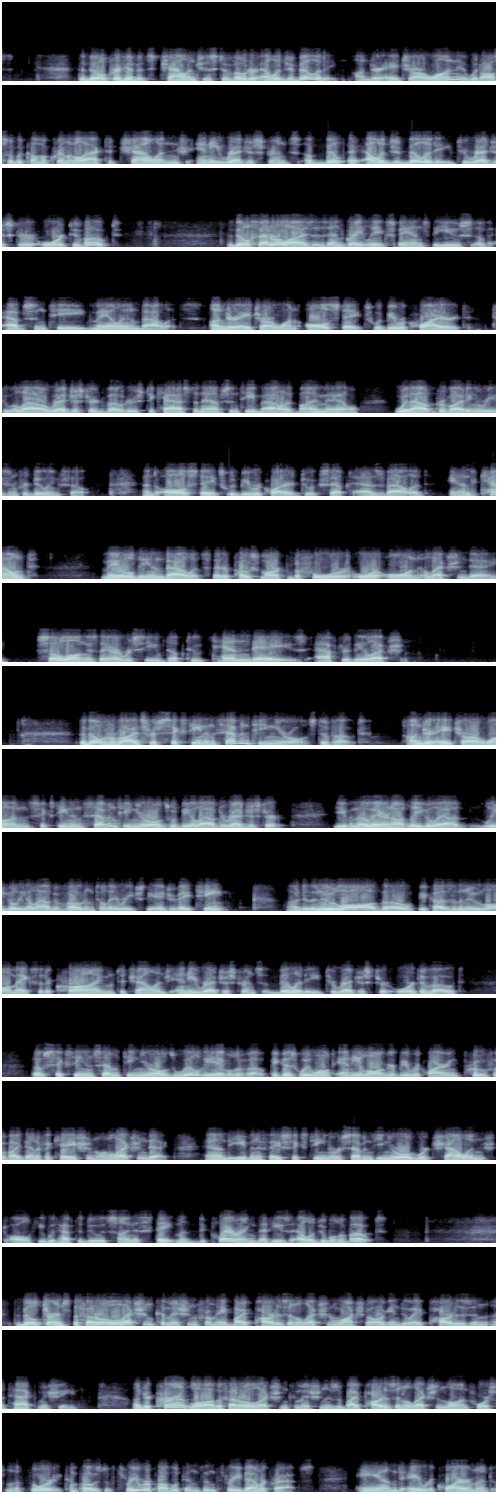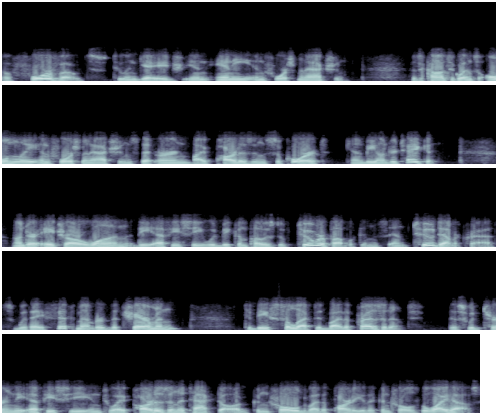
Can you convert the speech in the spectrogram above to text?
The bill prohibits challenges to voter eligibility. Under H.R. 1, it would also become a criminal act to challenge any registrant's eligibility to register or to vote. The bill federalizes and greatly expands the use of absentee mail in ballots. Under H.R. 1, all states would be required to allow registered voters to cast an absentee ballot by mail without providing a reason for doing so. And all states would be required to accept as valid and count mailed in ballots that are postmarked before or on election day, so long as they are received up to 10 days after the election. The bill provides for 16 and 17 year olds to vote. Under H.R. 1, 16 and 17 year olds would be allowed to register, even though they are not legally, legally allowed to vote until they reach the age of 18. Under the new law, though, because the new law makes it a crime to challenge any registrant's ability to register or to vote, those 16 and 17 year olds will be able to vote because we won't any longer be requiring proof of identification on election day. And even if a 16 or 17 year old were challenged, all he would have to do is sign a statement declaring that he's eligible to vote. The bill turns the Federal Election Commission from a bipartisan election watchdog into a partisan attack machine. Under current law, the Federal Election Commission is a bipartisan election law enforcement authority composed of three Republicans and three Democrats and a requirement of four votes to engage in any enforcement action. As a consequence, only enforcement actions that earn bipartisan support can be undertaken. Under H.R. 1, the FEC would be composed of two Republicans and two Democrats, with a fifth member, the chairman, to be selected by the president. This would turn the FEC into a partisan attack dog controlled by the party that controls the White House.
